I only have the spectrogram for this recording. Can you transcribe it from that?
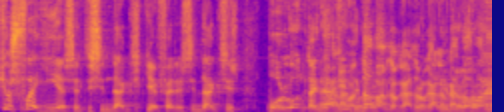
Ποιος φαγίασε τις συντάξεις και έφερε συντάξεις πολλών τα Εντάξει, το είπαμε τον Κατρούγκαλο κάτω φορέ.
